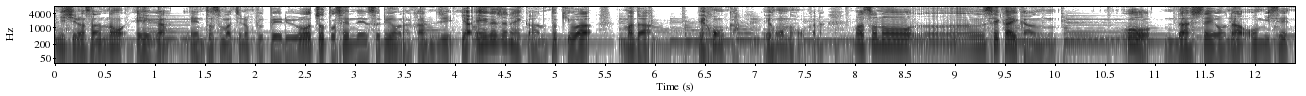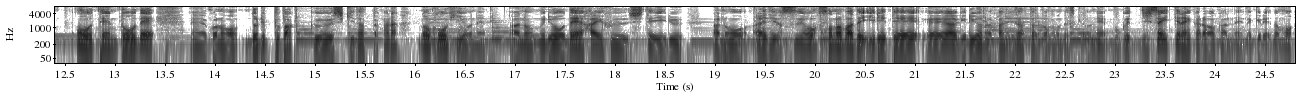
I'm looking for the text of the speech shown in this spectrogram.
西野さんの映画、煙突町のプペルをちょっと宣伝するような感じ。いや、映画じゃないか。あの時は、まだ絵本か。絵本の方かな。まあ、その、世界観を出したようなお店を店頭で、えー、このドリップバッグ式だったかなのコーヒーをね、あの無料で配布している、あの、あれですよ、その場で入れて、えー、あげるような感じだったと思うんですけどね、僕実際行ってないからわかんないんだけれども、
